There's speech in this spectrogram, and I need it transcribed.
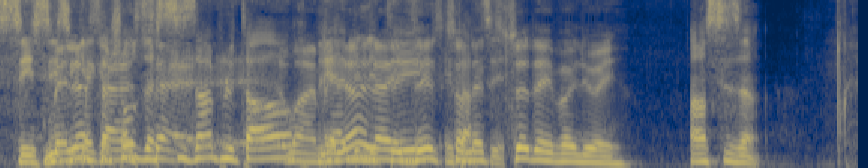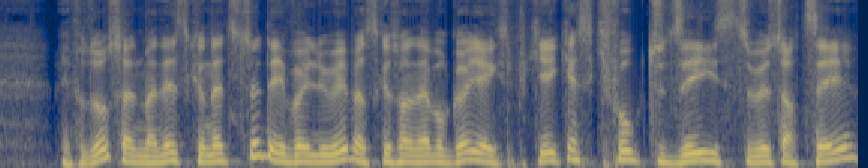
c'est quelque ça- chose de six ans plus tard, Ouais, mais là, là, ils disent que son attitude a évolué. en six ans. Mais il faut toujours se demander, est-ce que son attitude a évolué parce que son avocat il a expliqué qu'est-ce qu'il faut que tu dises si tu veux sortir?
